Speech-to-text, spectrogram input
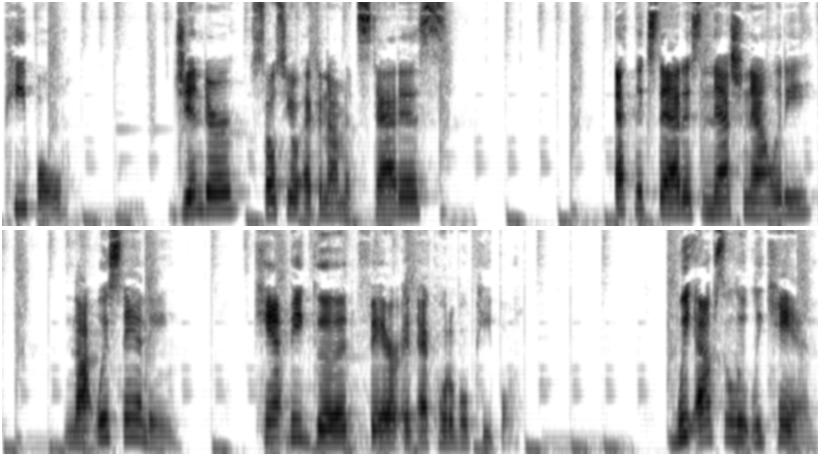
people gender, socioeconomic status, ethnic status, nationality, notwithstanding, can't be good, fair, and equitable people. We absolutely can.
